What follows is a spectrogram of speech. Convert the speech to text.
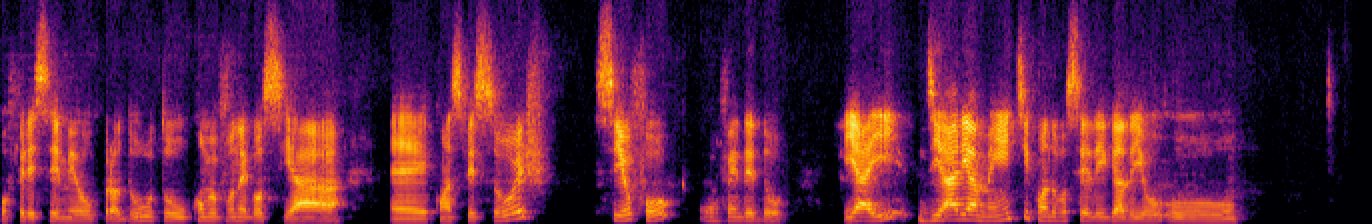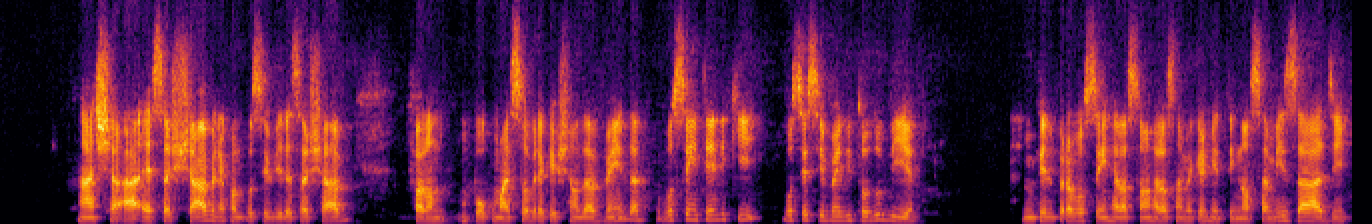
oferecer meu produto, ou como eu vou negociar é, com as pessoas, se eu for um vendedor. E aí, diariamente, quando você liga ali o, o a, essa chave, né? Quando você vira essa chave, falando um pouco mais sobre a questão da venda, você entende que você se vende todo dia. Entendo para você em relação ao relacionamento que a gente tem, nossa amizade,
